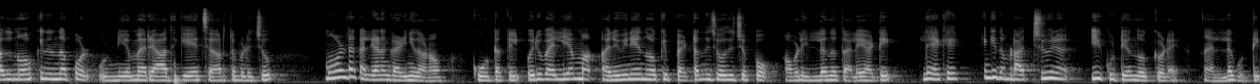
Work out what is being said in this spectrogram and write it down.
അത് നോക്കി നിന്നപ്പോൾ ഉണ്ണിയമ്മ രാധികയെ ചേർത്ത് പിടിച്ചു. മോളുടെ കല്യാണം കഴിഞ്ഞതാണോ? കൂട്ടത്തിൽ ഒരു വലിയമ്മ അനുവിനെ നോക്കി പെട്ടെന്ന് ചോദിച്ചപ്പോൾ അവൾ ഇല്ലെന്ന് തലയാട്ടി. ലേഖെ എങ്കിൽ നമ്മുടെ അച്ചുവിന് ഈ കുട്ടിയെ നോക്കിയോടെ നല്ല കുട്ടി.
